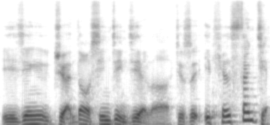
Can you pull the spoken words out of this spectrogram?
已经卷到新境界了，就是一天三检。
